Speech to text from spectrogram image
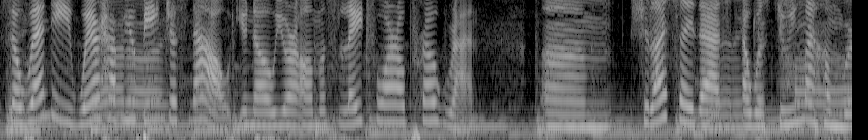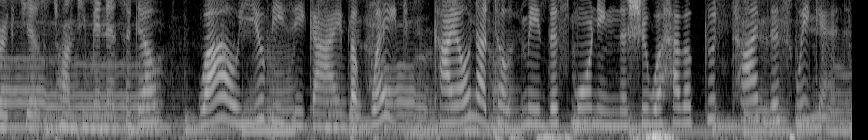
So, Wendy, where have you been just now? You know, you are almost late for our program. Um, should I say that I was doing my homework just 20 minutes ago? Wow, you busy guy. But wait, Kiona told me this morning that she will have a good time this weekend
